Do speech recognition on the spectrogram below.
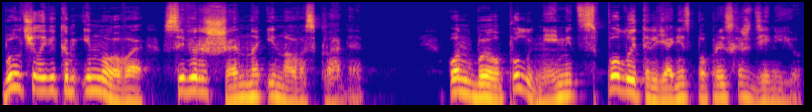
был человеком иного, совершенно иного склада. Он был полунемец, полуитальянец по происхождению.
